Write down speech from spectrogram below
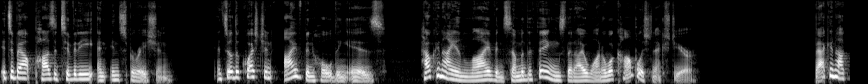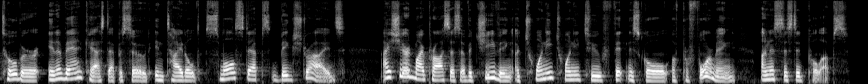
It's about positivity and inspiration. And so the question I've been holding is, how can I enliven some of the things that I want to accomplish next year? Back in October, in a Vancast episode entitled Small Steps, Big Strides, I shared my process of achieving a 2022 fitness goal of performing unassisted pull-ups.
